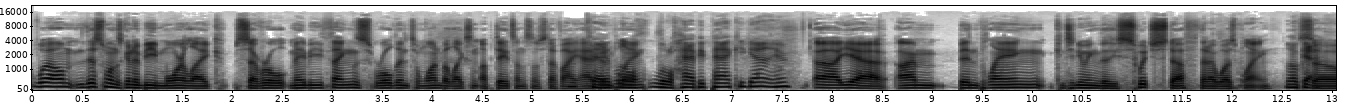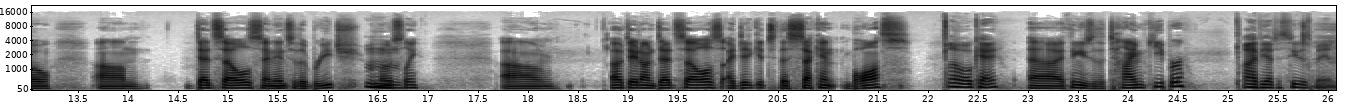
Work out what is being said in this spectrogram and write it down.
Well, this one's going to be more like several maybe things rolled into one, but like some updates on some stuff I had okay, been playing. Little, little happy pack you got here. Uh, yeah, I'm been playing, continuing the Switch stuff that I was playing. Okay. So, um, Dead Cells and Into the Breach Mhm. mostly. Um, update on Dead Cells. I did get to the second boss. Oh, okay. Uh, I think he's the Timekeeper. I've yet to see this man.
